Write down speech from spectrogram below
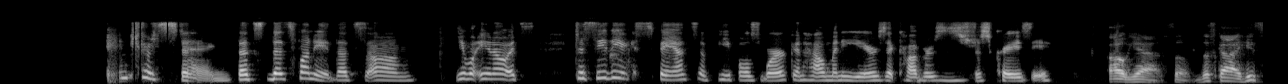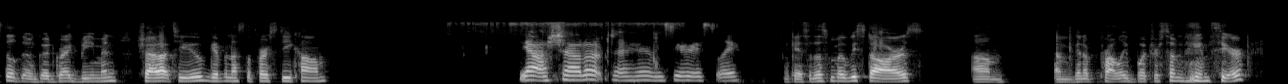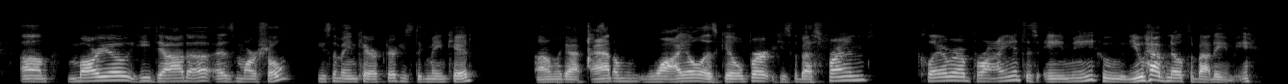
Interesting. That's that's funny. That's um you you know it's to see the expanse of people's work and how many years it covers is just crazy. Oh yeah, so this guy, he's still doing good. Greg Beeman, shout out to you, giving us the first DCOM. Yeah, shout out to him seriously. Okay, so this movie stars, um, I'm gonna probably butcher some names here. Um, Mario Hidada as Marshall. He's the main character. He's the main kid. Um, we got Adam Weil as Gilbert. He's the best friend. Clara Bryant is Amy, who you have notes about Amy.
